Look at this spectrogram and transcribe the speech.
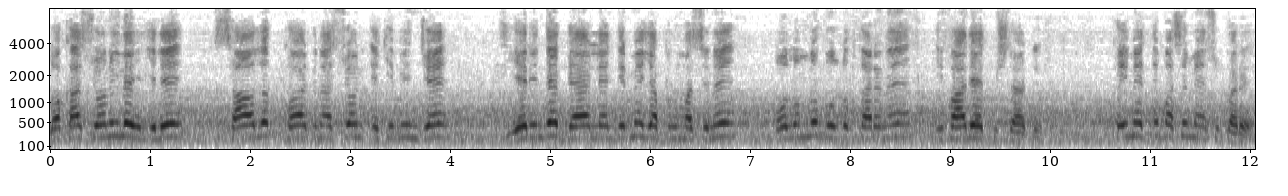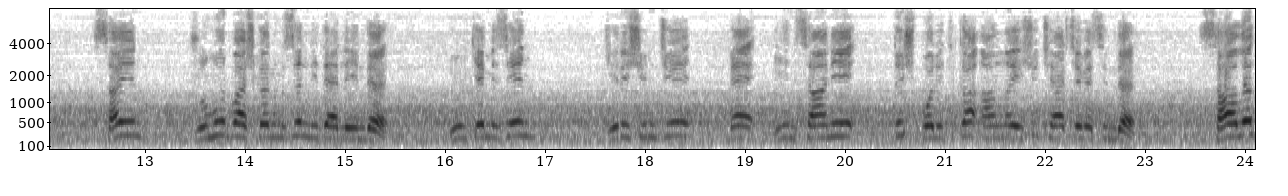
lokasyonuyla ilgili sağlık koordinasyon ekibince yerinde değerlendirme yapılmasını olumlu bulduklarını ifade etmişlerdir. Kıymetli basın mensupları, Sayın Cumhurbaşkanımızın liderliğinde ülkemizin girişimci ve insani dış politika anlayışı çerçevesinde sağlık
